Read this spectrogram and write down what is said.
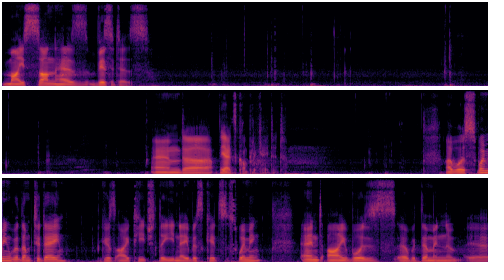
My son has visitors. And uh, yeah, it's complicated. I was swimming with them today because I teach the neighbors' kids swimming and I was uh, with them in an uh,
